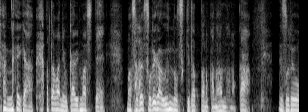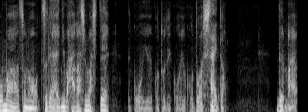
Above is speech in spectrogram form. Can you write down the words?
考えが頭に浮かびまして、まあ、それ、はいそれが運の月だったのか何なのか、で、それをまあ、その、連れ合いにも話しまして、で、こういうことでこういうことをしたいと。で、まあ、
